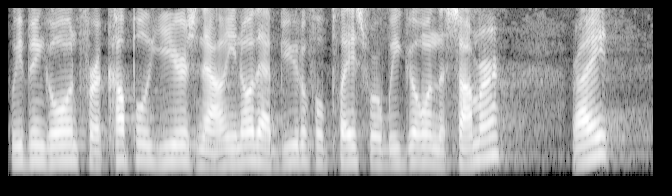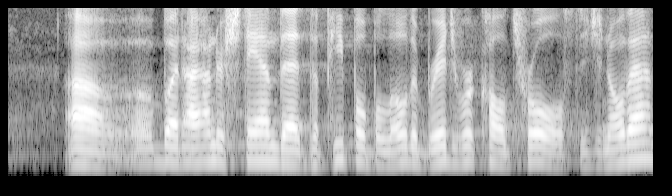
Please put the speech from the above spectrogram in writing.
We've been going for a couple years now. You know that beautiful place where we go in the summer? Right? Uh, but I understand that the people below the bridge were called trolls. Did you know that?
